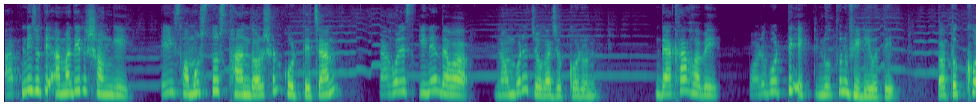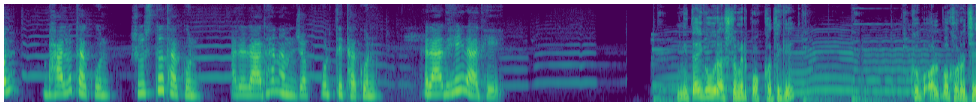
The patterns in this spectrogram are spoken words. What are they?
আপনি যদি আমাদের সঙ্গে এই সমস্ত স্থান দর্শন করতে চান তাহলে স্ক্রিনে দেওয়া নম্বরে যোগাযোগ করুন। দেখা হবে পরবর্তী একটি নতুন ভিডিওতে। ততক্ষণ ভালো থাকুন, সুস্থ থাকুন আর রাধা নাম জপ করতে থাকুন। রাধে রাধে। নিতাই গৌর আশ্রমের পক্ষ থেকে খুব অল্প খরচে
